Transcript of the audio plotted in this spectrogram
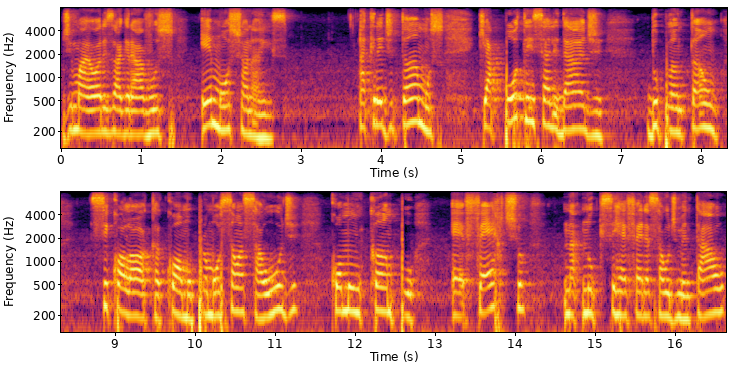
de maiores agravos emocionais. Acreditamos que a potencialidade do plantão se coloca como promoção à saúde, como um campo é, fértil na, no que se refere à saúde mental,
